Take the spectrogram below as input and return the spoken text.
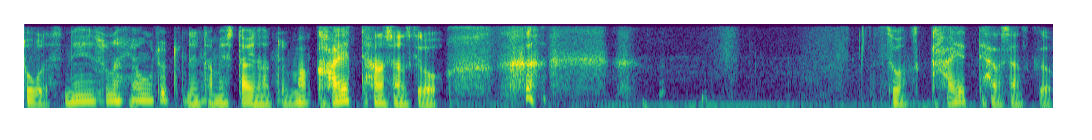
そうですね。その辺をちょっとね、試したいなって。まあ、買えって話なんですけど、そうなんです。買えって話なんですけど、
